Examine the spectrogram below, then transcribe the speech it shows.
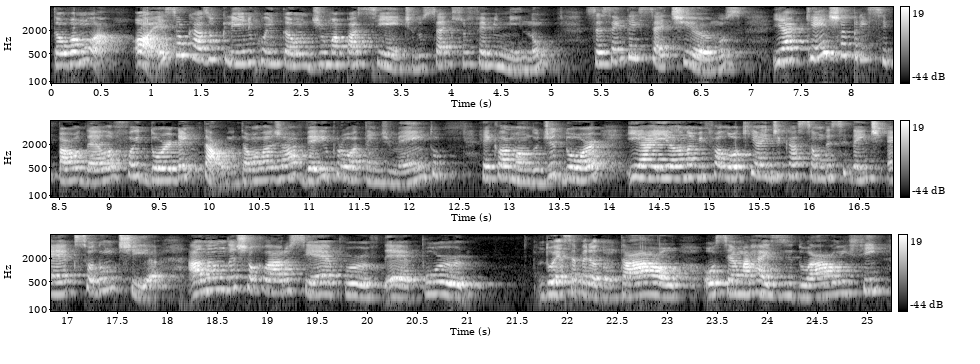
Então vamos lá. Ó, esse é o caso clínico então de uma paciente do sexo feminino, 67 anos, e a queixa principal dela foi dor dental. Então ela já veio para o atendimento reclamando de dor e aí Ana me falou que a indicação desse dente é exodontia. A Ana não deixou claro se é por, é, por doença periodontal ou se é uma raiz residual, enfim,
